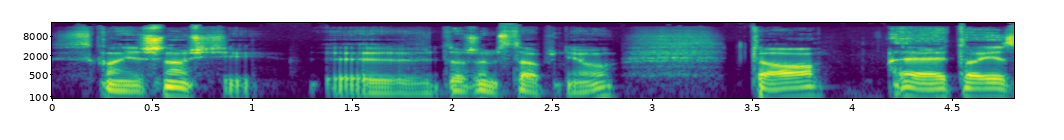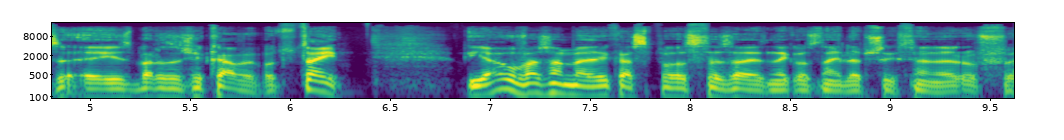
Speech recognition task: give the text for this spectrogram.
z konieczności w dużym stopniu, to E, to jest, jest bardzo ciekawe, bo tutaj ja uważam Eryka Spolstra za jednego z najlepszych trenerów e,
